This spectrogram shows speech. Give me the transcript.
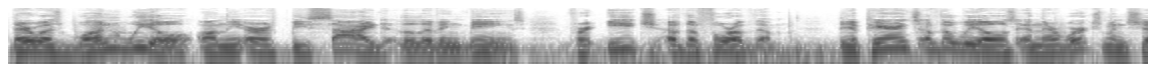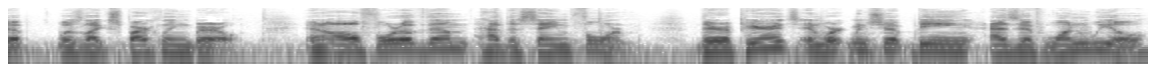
there was one wheel on the earth beside the living beings, for each of the four of them. The appearance of the wheels and their workmanship was like sparkling beryl, and all four of them had the same form, their appearance and workmanship being as if one wheel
